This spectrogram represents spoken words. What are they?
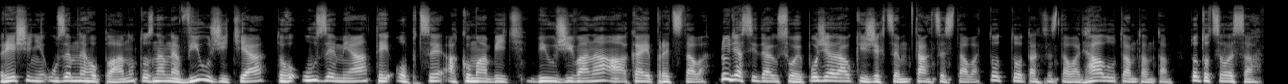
riešenie územného plánu, to znamená využitia toho územia tej obce, ako má byť využívaná a aká je predstava. Ľudia si dajú svoje požiadavky, že chcem, tam chcem stavať toto, tam chcem stavať halu, tam, tam, tam. Toto celé sa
